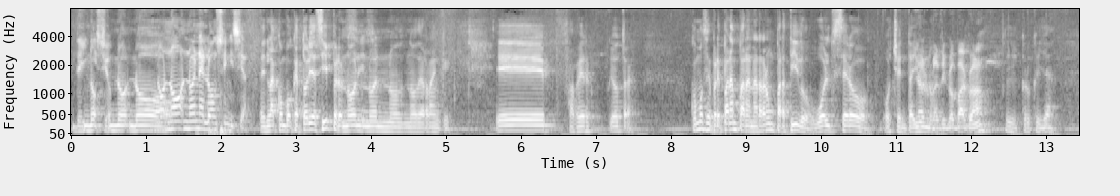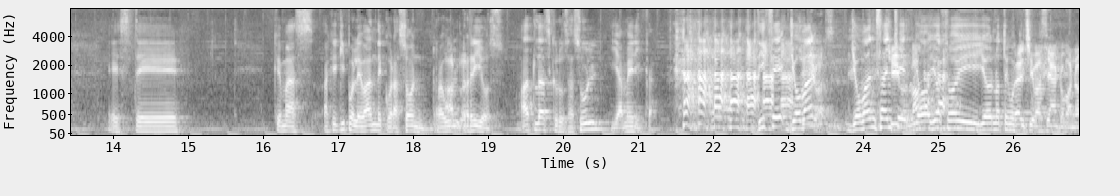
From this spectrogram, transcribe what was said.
De inicio. no, no. no, no, no en el 11 inicial. en la convocatoria sí, pero no, no, no, no de arranque. Eh, a ver, ¿qué otra? ¿Cómo se preparan para narrar un partido? Wolf Ya lo 081. platicó Paco, ¿no? Sí, creo que ya. Este. ¿Qué más? ¿A qué equipo le van de corazón? Raúl Atlas. Ríos. Atlas, Cruz Azul y América. Dice Jovan, Chivas. Jovan Sánchez. Chivas, ¿no? yo, yo soy. Yo no tengo Fue el como no.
